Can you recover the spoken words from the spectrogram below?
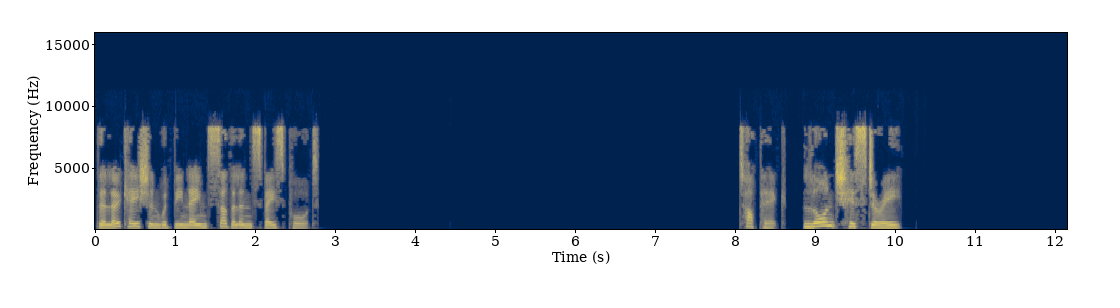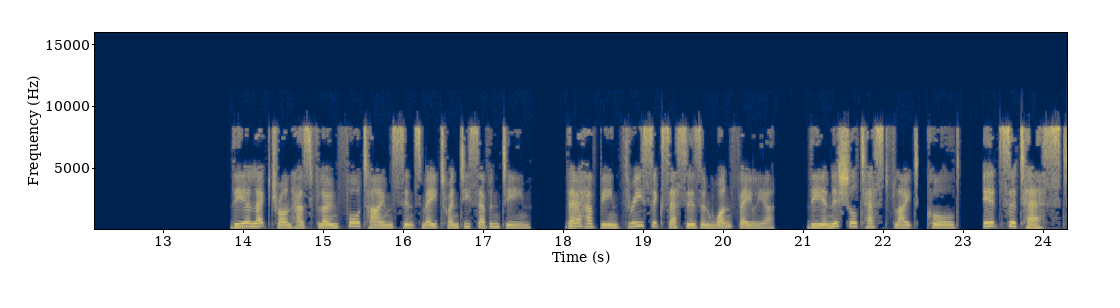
The location would be named Sutherland Spaceport. Launch history The Electron has flown four times since May 2017. There have been three successes and one failure. The initial test flight, called, It's a Test,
